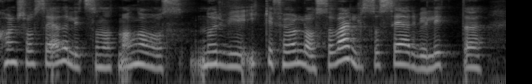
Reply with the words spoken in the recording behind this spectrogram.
kanskje også er det litt sånn at mange av oss, når vi ikke føler oss så vel, så ser vi litt distanserte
